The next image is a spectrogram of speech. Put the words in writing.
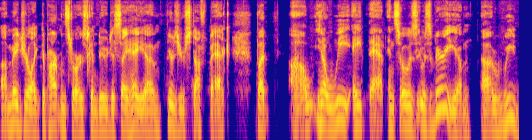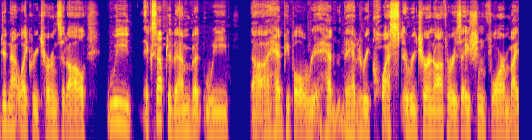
uh, major like department stores can do. Just say, "Hey, um, here's your stuff back." But uh, you know, we ate that, and so it was, it was very. Um, uh, we did not like returns at all. We accepted them, but we uh, had people re- had they had to request a return authorization form by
